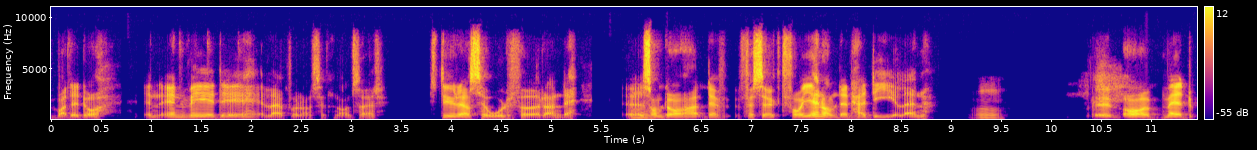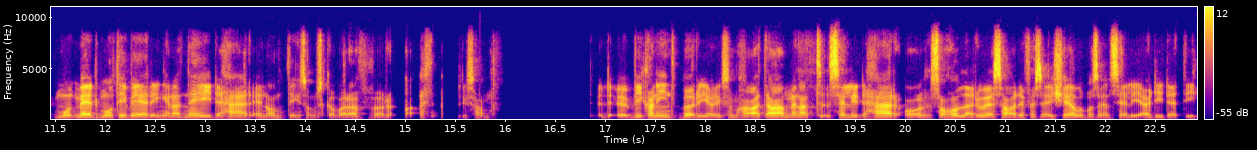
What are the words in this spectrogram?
var det då en, en vd eller på något sätt någon så här styrelseordförande eh, mm. som då hade försökt få igenom den här dealen. Mm. Eh, med, med motiveringen att nej, det här är någonting som ska vara för liksom, vi kan inte börja liksom ha att, ah, men att sälja det här och så håller USA det för sig själv och sen säljer de det till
